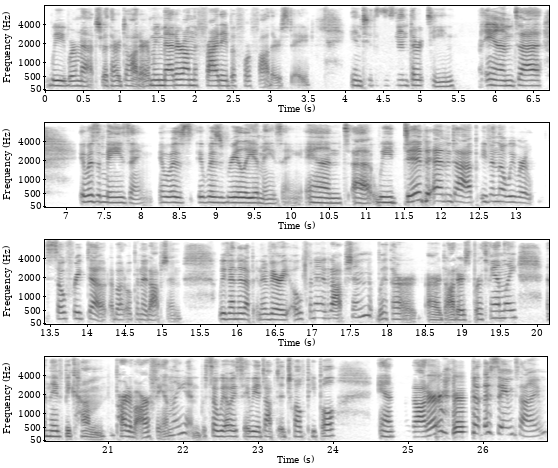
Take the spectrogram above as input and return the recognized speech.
we were matched with our daughter. And we met her on the Friday before Father's Day in 2013. And, uh, it was amazing. It was it was really amazing, and uh, we did end up, even though we were so freaked out about open adoption. We've ended up in a very open adoption with our, our daughter's birth family, and they've become part of our family. And so we always say we adopted 12 people, and daughter at the same time.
